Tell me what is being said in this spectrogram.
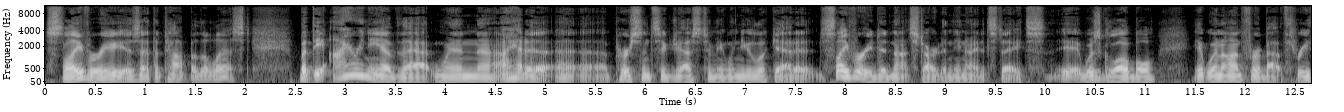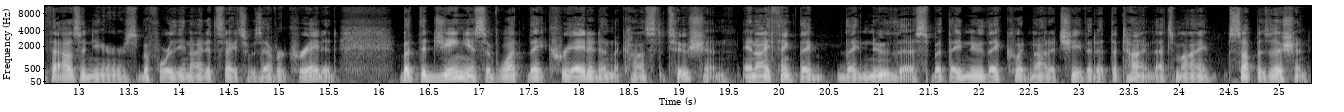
Slavery is at the top of the list. But the irony of that, when uh, I had a, a, person suggest to me, when you look at it, slavery did not start in the United States. It was global. It went on for about 3,000 years before the United States was ever created. But the genius of what they created in the Constitution, and I think they they knew this, but they knew they could not achieve it at the time. That's my supposition.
